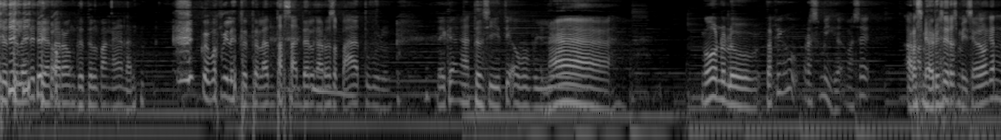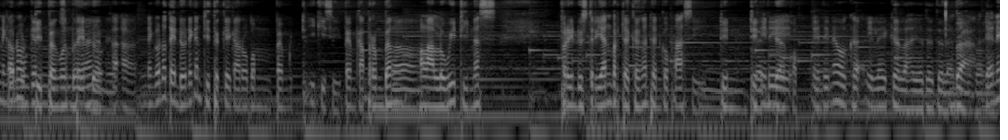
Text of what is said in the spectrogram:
dodolane di antara wong dodol panganan gue memilih dodolan tas sandal karo sepatu lho nek gak ngados sithik apa piye? Nah. Ngono lho. Tapi ku resmi gak? Maksudnya resmi harusnya resmi. Sih kan Gak kono dibangun tendo. ya. heeh ning kono tendone kan dideke karo pem, pem iki sih Pemkap Rembang Oh. melalui dinas perindustrian perdagangan dan koperasi. Din din berarti Indakop intinya gak ilegal lah ya dodolan enggak dia ini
